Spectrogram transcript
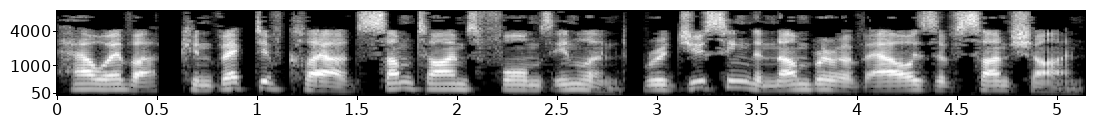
however, convective cloud sometimes forms inland, reducing the number of hours of sunshine.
